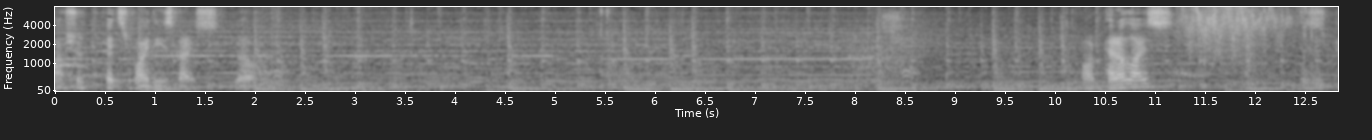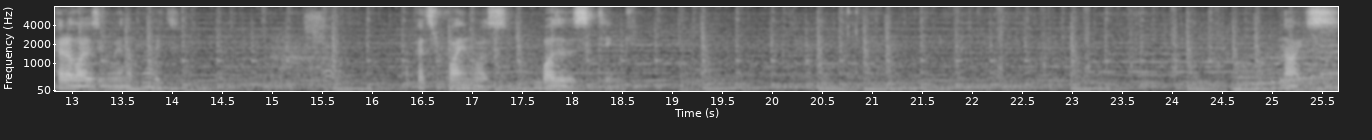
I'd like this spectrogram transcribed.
I should petrify these guys though. Or paralyze. This is paralyzing when venom, right? fine was Basilisk thing. Nice.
